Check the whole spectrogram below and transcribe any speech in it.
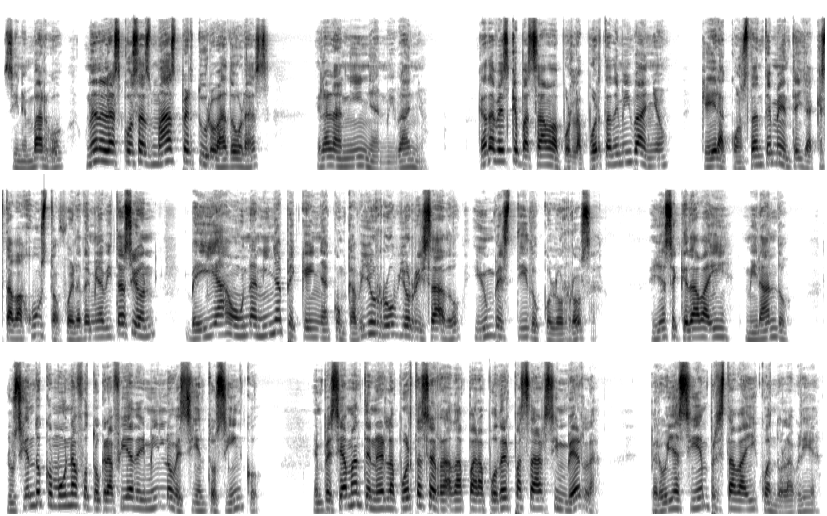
Sin embargo, una de las cosas más perturbadoras era la niña en mi baño. Cada vez que pasaba por la puerta de mi baño, que era constantemente, ya que estaba justo afuera de mi habitación, veía a una niña pequeña con cabello rubio rizado y un vestido color rosa. Ella se quedaba ahí, mirando, luciendo como una fotografía de 1905. Empecé a mantener la puerta cerrada para poder pasar sin verla, pero ella siempre estaba ahí cuando la abría.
